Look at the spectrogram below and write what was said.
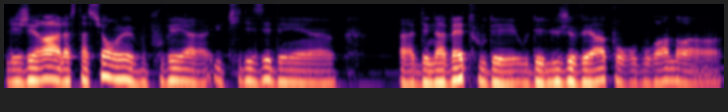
les Gera à la station. hein. Vous pouvez utiliser des, euh, des navettes ou des, ou des LUGVA pour vous rendre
